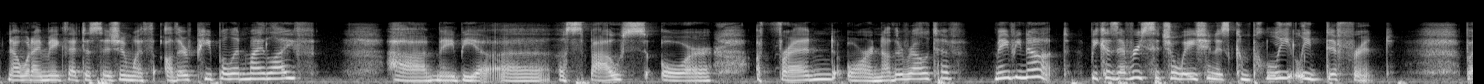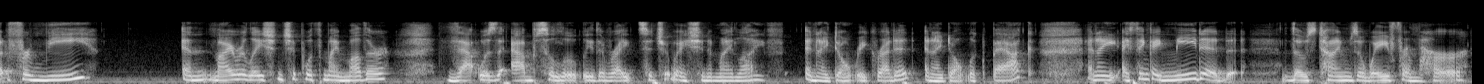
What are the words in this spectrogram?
Now, would I make that decision with other people in my life? Uh, maybe a, a spouse or a friend or another relative? Maybe not, because every situation is completely different. But for me, and my relationship with my mother, that was absolutely the right situation in my life. And I don't regret it and I don't look back. And I, I think I needed those times away from her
